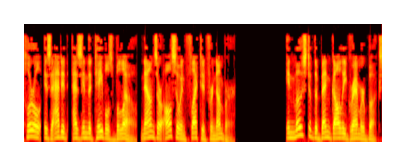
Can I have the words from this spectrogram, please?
plural is added, as in the tables below, nouns are also inflected for number. In most of the Bengali grammar books,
